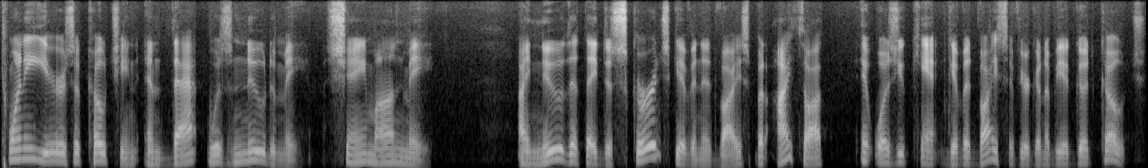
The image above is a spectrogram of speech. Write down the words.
20 years of coaching, and that was new to me. Shame on me. I knew that they discouraged giving advice, but I thought it was you can't give advice if you're going to be a good coach.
